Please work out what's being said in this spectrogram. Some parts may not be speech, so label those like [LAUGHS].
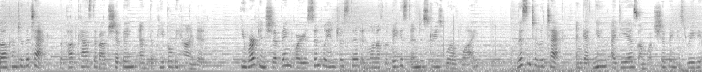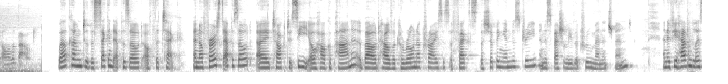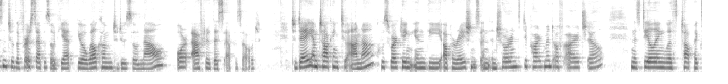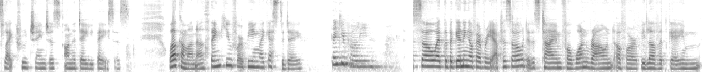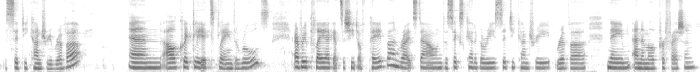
Welcome to The Tech, the podcast about shipping and the people behind it. You work in shipping or you're simply interested in one of the biggest industries worldwide? Listen to The Tech and get new ideas on what shipping is really all about. Welcome to the second episode of The Tech. In our first episode, I talked to CEO Hauke Pane about how the corona crisis affects the shipping industry and especially the crew management. And if you haven't listened to the first episode yet, you are welcome to do so now or after this episode. Today, I'm talking to Anna, who's working in the operations and insurance department of RHL and is dealing with topics like crew changes on a daily basis. Welcome, Anna. Thank you for being my guest today. Thank you, Pauline. So, at the beginning of every episode, it is time for one round of our beloved game, City, Country, River. And I'll quickly explain the rules. Every player gets a sheet of paper and writes down the six categories city, country, river, name, animal, profession.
